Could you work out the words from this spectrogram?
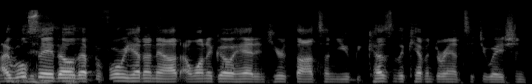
I will say though that before we head on out, I want to go ahead and hear thoughts on you because of the Kevin Durant situation.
